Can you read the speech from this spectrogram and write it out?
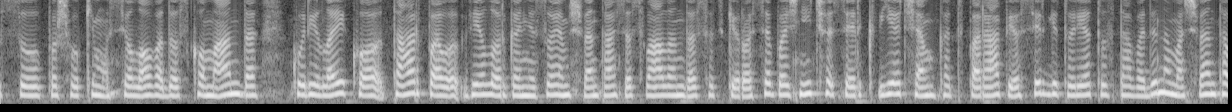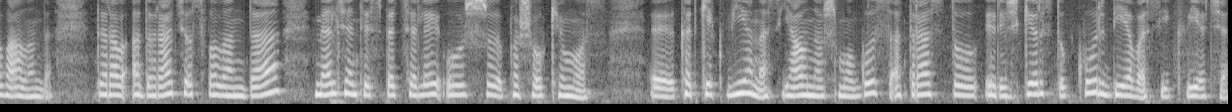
su pašaukimu Silovados komanda, kurį laiko tarpą vėl organizuojam šventasias valandas atskirose bažnyčiose ir kviečiam, kad parapijos irgi turėtų tą vadinamą šventą valandą. Tai yra adoracijos valanda, melžiantis specialiai už pašaukimus. E, kad kiekvienas jaunas žmogus atrastų ir išgirstų, kur Dievas jį kviečia.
